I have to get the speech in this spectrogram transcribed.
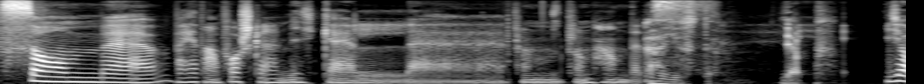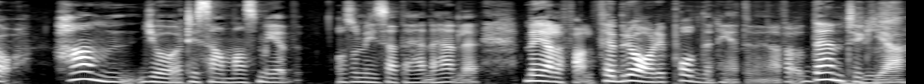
Som, eh, vad heter han, forskaren Mikael eh, från, från Handels. Ja, just det. Japp. Ja, han gör tillsammans med, och så minns jag inte henne heller, men i alla fall, Februaripodden heter den i alla fall. Och den tycker Just jag,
